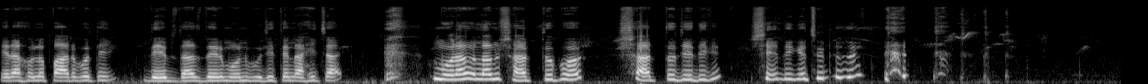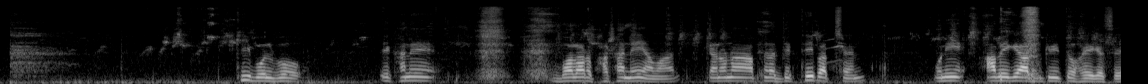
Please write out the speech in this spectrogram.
এরা হলো পার্বতী। দেবদাসদের মন বুঝিতে নাহি চায়। মোরা হলাম স্বার্থপর। স্বার্থ যেদিকে, সেদিকে ছুটে যায়। কি বলব, এখানে বলার ভাষা নেই আমার। কেননা আপনারা দেখতেই পাচ্ছেন, উনি আবেগে আবৃত হয়ে গেছে।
